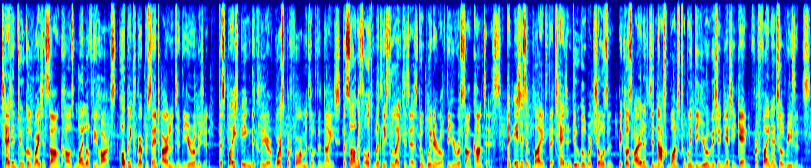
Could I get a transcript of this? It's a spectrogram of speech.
Ted and Dougal write a song called My Lovely Horse, hoping to represent Ireland in the Eurovision. Despite being the clear worst performance of the night, the song is ultimately selected as the winner of the Eurosong contest, and it is implied that Ted and Dougal were chosen because Ireland did not want to win the Eurovision yet again for financial reasons.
